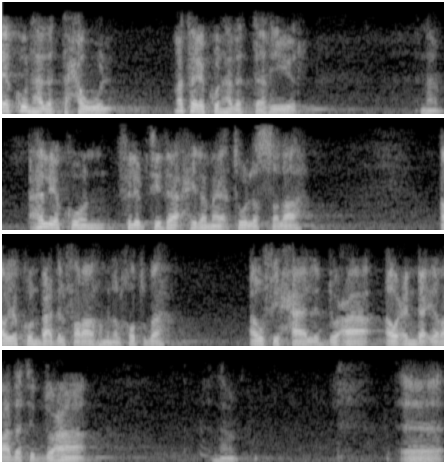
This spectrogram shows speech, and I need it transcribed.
يكون هذا التحول؟ متى يكون هذا التغيير؟ نعم. هل يكون في الابتداء حينما يأتون للصلاة؟ أو يكون بعد الفراغ من الخطبة؟ أو في حال الدعاء أو عند إرادة الدعاء. نعم. آه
